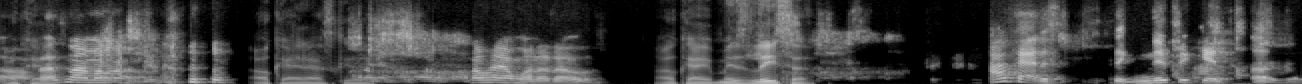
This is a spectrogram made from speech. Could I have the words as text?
Oh, Okay. That's not mine. Okay, that's good. I don't have one of those. Okay, Miss Lisa. I've had a significant other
